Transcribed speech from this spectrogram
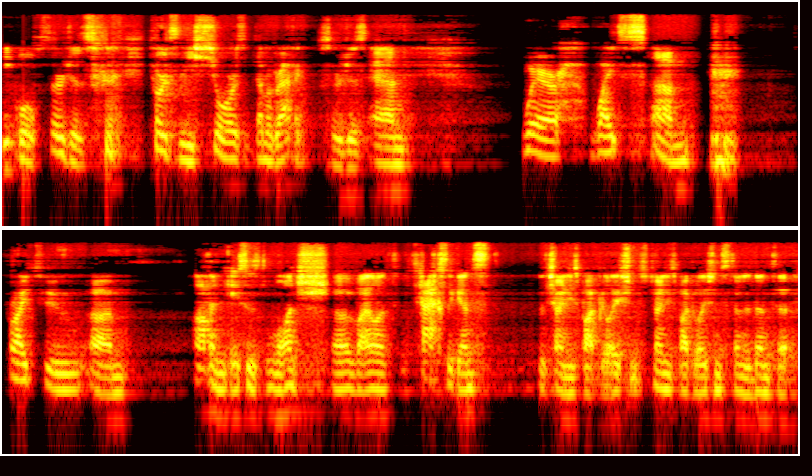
equal surges towards the shores of demographic surges, and where whites um, tried to, um, often in cases, launch uh, violent attacks against the Chinese populations. Chinese populations tended then to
